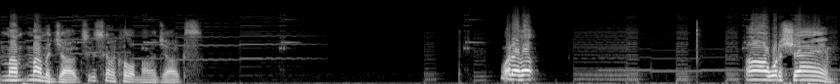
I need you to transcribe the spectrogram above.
Mama Jugs. I'm just gonna call it Mama Jugs. Whatever. Oh, what a shame.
